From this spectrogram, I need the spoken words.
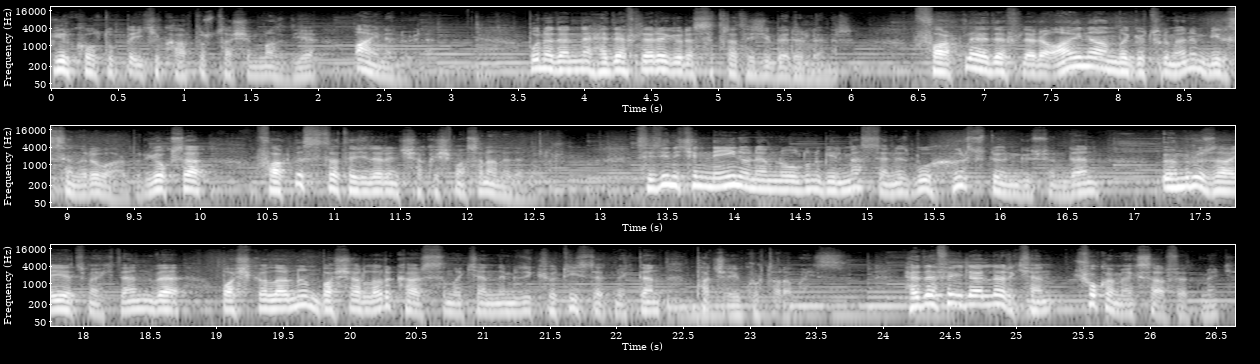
bir koltukta iki karpuz taşınmaz diye aynen öyle. Bu nedenle hedeflere göre strateji belirlenir. Farklı hedefleri aynı anda götürmenin bir sınırı vardır. Yoksa farklı stratejilerin çakışmasına neden olur. Sizin için neyin önemli olduğunu bilmezseniz bu hırs döngüsünden, ömrü zayi etmekten ve başkalarının başarıları karşısında kendimizi kötü hissetmekten paçayı kurtaramayız. Hedefe ilerlerken çok emek sarf etmek,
